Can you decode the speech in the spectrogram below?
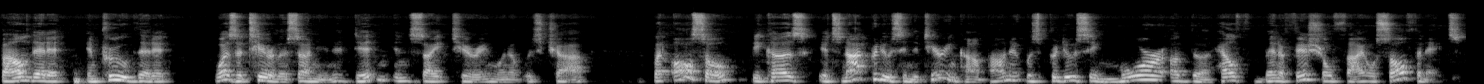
found that it improved that it was a tearless onion. It didn't incite tearing when it was chopped, but also because it's not producing the tearing compound, it was producing more of the health beneficial thiosulfinates.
